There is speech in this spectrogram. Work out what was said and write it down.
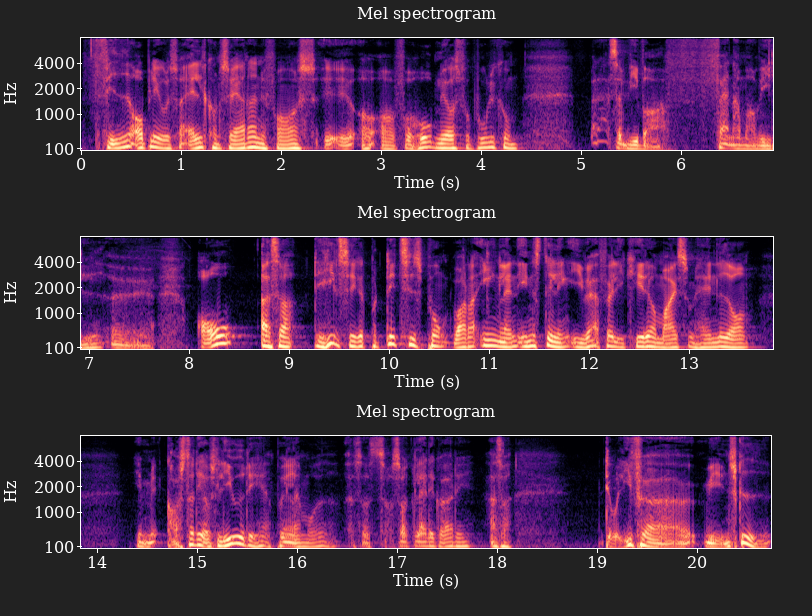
fede oplevelser, alle koncerterne for os, øh, og, og forhåbentlig også for publikum. Men altså, vi var fandme vilde. Øh, og altså, det er helt sikkert, på det tidspunkt var der en eller anden indstilling, i hvert fald i Kette og mig, som handlede om, jamen, koster det os livet det her på en eller anden måde? Altså, så, så glad det gør det. Altså, det var lige før vi ønskede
